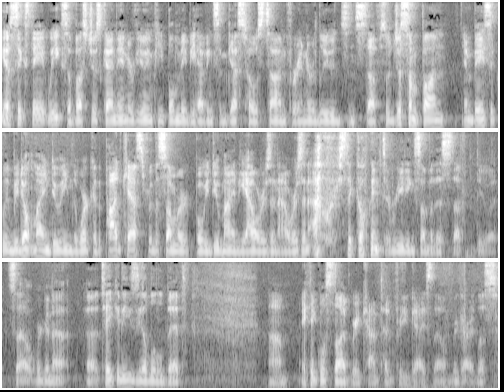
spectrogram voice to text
you know six to eight weeks of us just kind of interviewing people maybe having some guest hosts on for interludes and stuff. So just some fun. And basically we don't mind doing the work of the podcast for the summer but we do mind the hours and hours and hours that go into reading some of this stuff to do it. So we're gonna uh, take it easy a little bit. Um, i think we'll still have great content for you guys though regardless.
